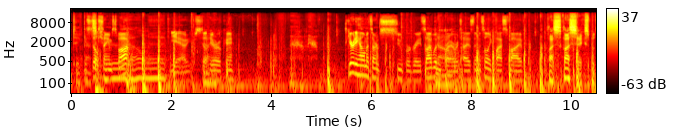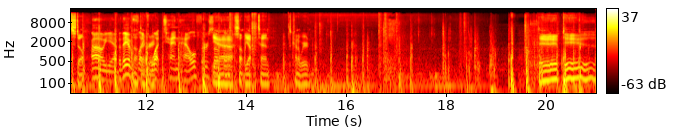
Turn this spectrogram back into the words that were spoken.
I want to take that. still same spot? Helmet. yeah, you're still Yeah. here, okay. Here, I'm here. Security helmets aren't super great, so I wouldn't No. prioritize them. It's only class 5. Class class six, but still. Oh, yeah, but they have, Not like, what, 10 health or something? Yeah, something. Yep, ten. It's kind of weird. Do-do-do.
